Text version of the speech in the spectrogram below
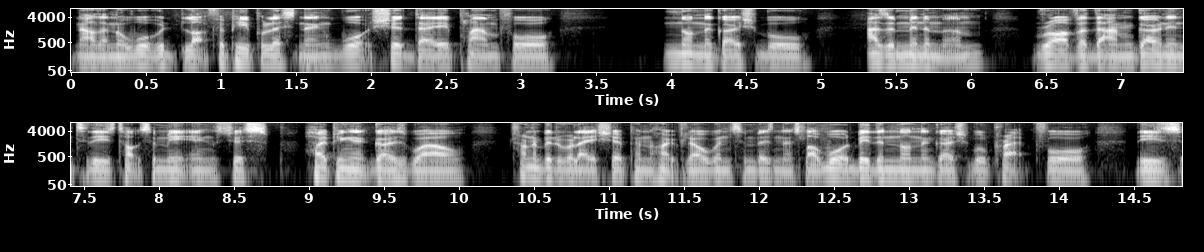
now? Then, or what would like for people listening? What should they plan for non-negotiable as a minimum, rather than going into these types of meetings just hoping it goes well, trying to build a relationship and hopefully I'll win some business? Like, what would be the non-negotiable prep for these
